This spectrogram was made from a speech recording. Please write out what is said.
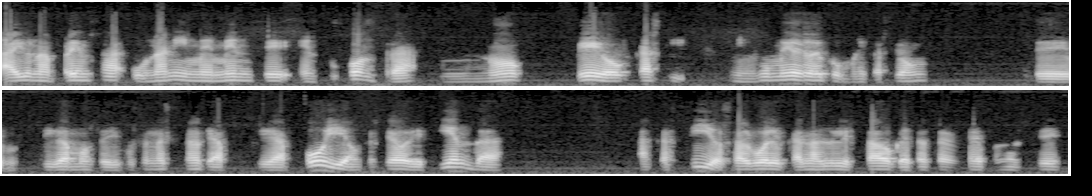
hay una prensa unánimemente en su contra, no veo casi ningún medio de comunicación, de, digamos, de difusión nacional que, que apoye, aunque sea o defienda a Castillo, salvo el canal del Estado que trata de ponerse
